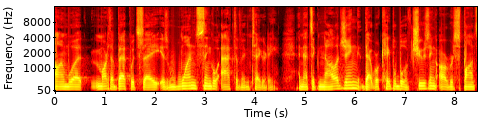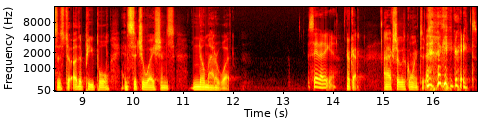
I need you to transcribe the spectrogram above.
on what Martha Beck would say is one single act of integrity. And that's acknowledging that we're capable of choosing our responses to other people and situations no matter what. Say that again. okay. I actually was going to. Okay, great.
